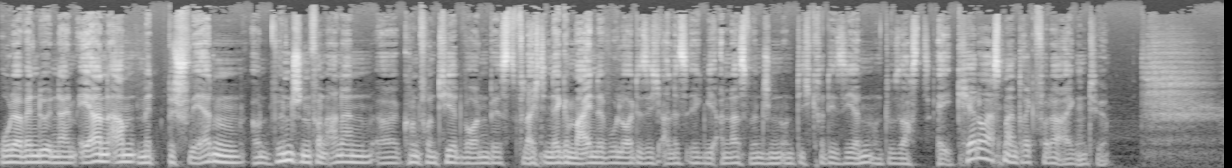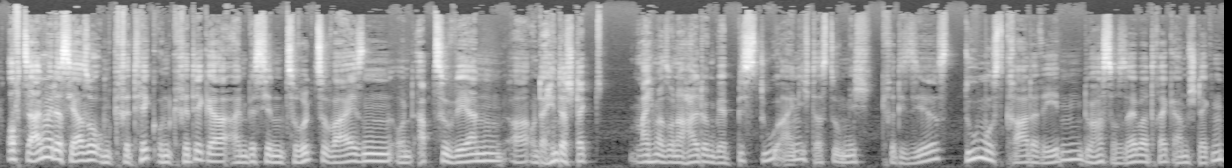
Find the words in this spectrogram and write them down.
oder wenn du in deinem Ehrenamt mit Beschwerden und Wünschen von anderen äh, konfrontiert worden bist, vielleicht in der Gemeinde, wo Leute sich alles irgendwie anders wünschen und dich kritisieren und du sagst, ey, kehr doch erstmal einen Dreck vor der eigenen Tür. Oft sagen wir das ja so, um Kritik und Kritiker ein bisschen zurückzuweisen und abzuwehren. Äh, und dahinter steckt manchmal so eine Haltung, wer bist du eigentlich, dass du mich kritisierst? Du musst gerade reden, du hast doch selber Dreck am Stecken.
